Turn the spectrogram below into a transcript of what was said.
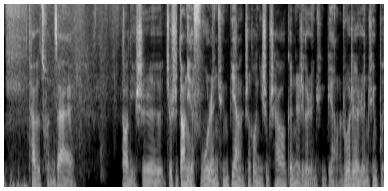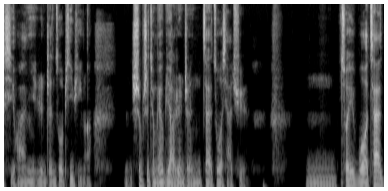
它的存在。到底是就是当你的服务人群变了之后，你是不是还要跟着这个人群变了？如果这个人群不喜欢你认真做批评了，是不是就没有必要认真再做下去？嗯，所以我在，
